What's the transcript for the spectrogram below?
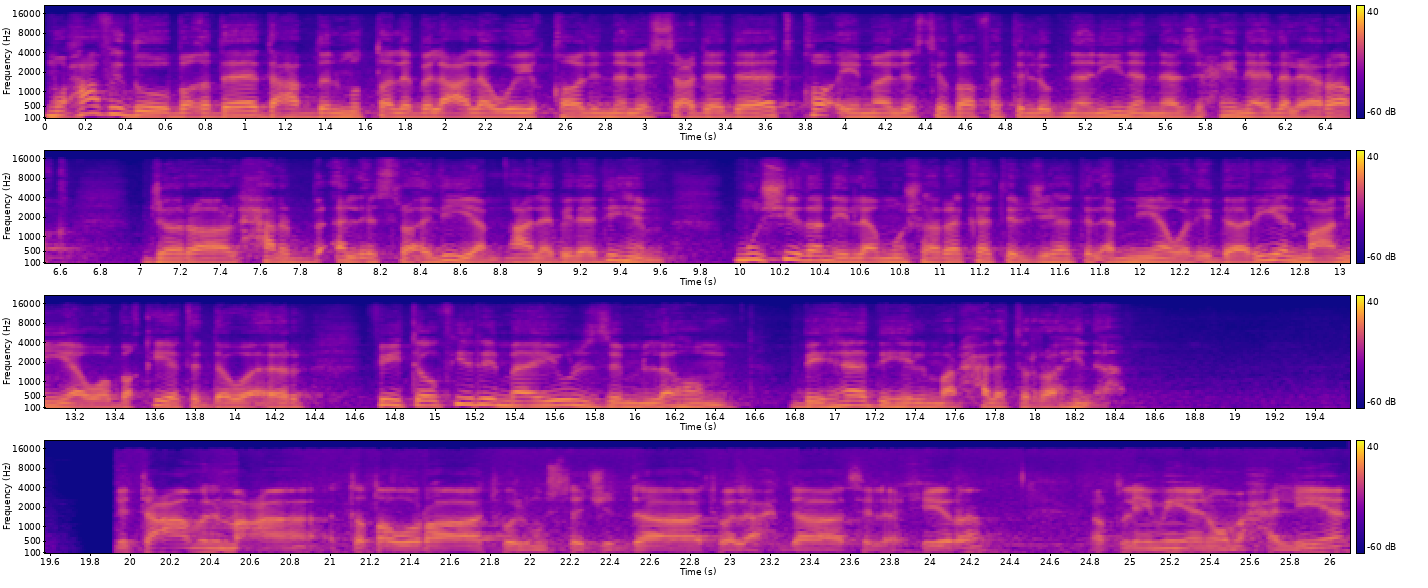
محافظ بغداد عبد المطلب العلوي قال إن الاستعدادات قائمة لاستضافة اللبنانيين النازحين إلى العراق جراء الحرب الإسرائيلية على بلادهم مشيرا إلى مشاركة الجهات الأمنية والإدارية المعنية وبقية الدوائر في توفير ما يلزم لهم بهذه المرحلة الراهنة. للتعامل مع التطورات والمستجدات والأحداث الأخيرة إقليميا ومحليا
